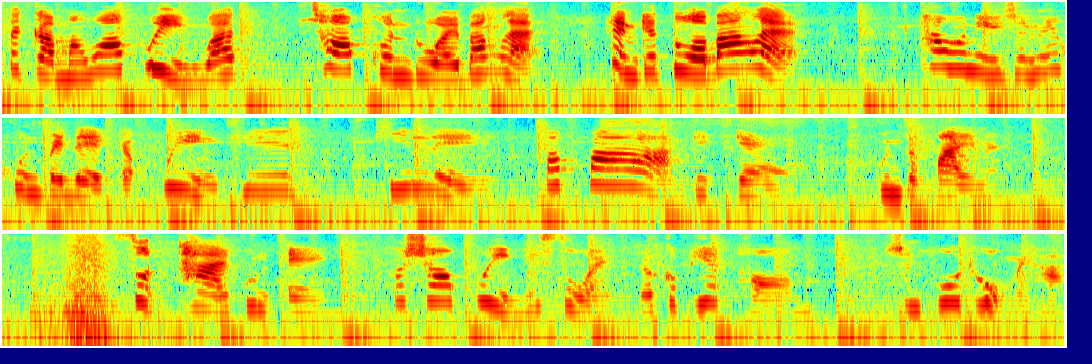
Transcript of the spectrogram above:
แต่กลับมาว่าผู้หญิงว่าชอบคนรวยบ้างแหละ เห็นแก่ตัวบ้างแหละ ถ้าวันนี้ฉันให้คุณไปเดทกับผู้หญิงที่ขี้เหร่ป้าป้าๆแก่ๆคุณจะไปไหมสุดท้ายคุณเองก็ชอบผู้หญิงที่สวย แล้วก็เพียบพร้อม ฉันพูดถูกไหมคะ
